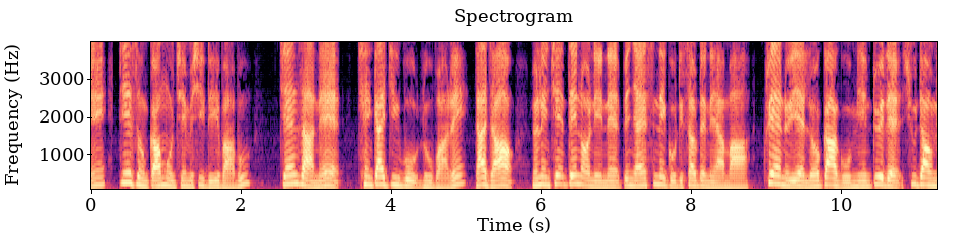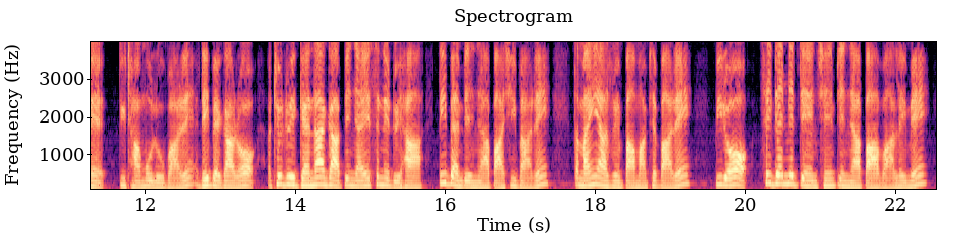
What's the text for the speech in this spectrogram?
ရင်ပြည့်စုံကောင်းမွန်ခြင်းမရှိသေးပါဘူး။ကျန်းစာနဲ့ချိန်ကိုက်ကြည့်ဖို့လိုပါတယ်။ဒါကြောင့်မျော်လင့်ခြင်းအသင်းတော်အနေနဲ့ပညာရေးစနစ်ကိုတိစောက်တဲ့နေရာမှာခရိယန်တွေရဲ့လောကကိုမြင်တွေ့တဲ့ရှုထောင့်နဲ့တည်ထောင်မှုလိုပါတယ်။အဓိပ္ပာယ်ကတော့အထွေထွေကဏ္ဍကပညာရေးစနစ်တွေဟာသိပ္ပံပညာပါရှိပါတယ်။တမိုင်းရာဇဝင်ပါမှာဖြစ်ပါတယ်။ပြီးတော့စိတ်သက်မြင့်တင်ခြင်းပညာပါပါလိမ့်မယ်။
